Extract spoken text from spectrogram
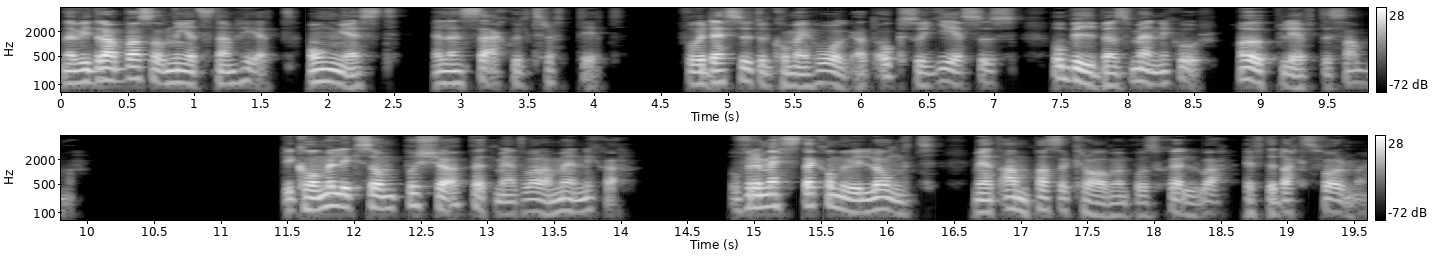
När vi drabbas av nedstämdhet, ångest eller en särskild trötthet får vi dessutom komma ihåg att också Jesus och Bibelns människor har upplevt detsamma. Det kommer liksom på köpet med att vara människa. Och för det mesta kommer vi långt med att anpassa kraven på oss själva efter dagsformen.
